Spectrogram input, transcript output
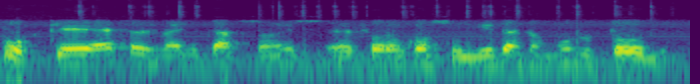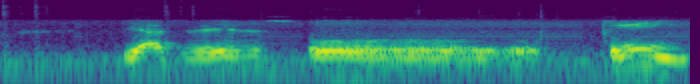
porque essas medicações é, foram consumidas no mundo todo. E às vezes o, quem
